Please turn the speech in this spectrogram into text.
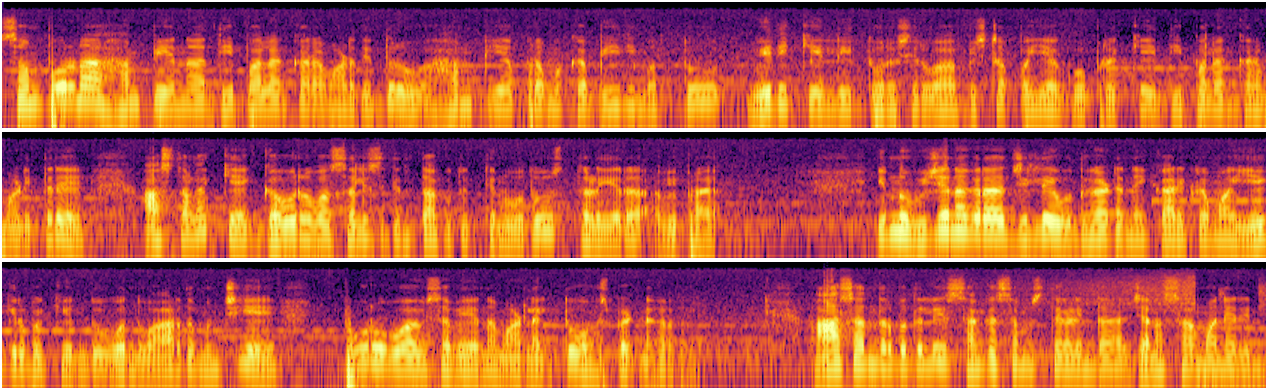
ಸಂಪೂರ್ಣ ಹಂಪಿಯನ್ನು ದೀಪಾಲಂಕಾರ ಮಾಡದಿದ್ದರೂ ಹಂಪಿಯ ಪ್ರಮುಖ ಬೀದಿ ಮತ್ತು ವೇದಿಕೆಯಲ್ಲಿ ತೋರಿಸಿರುವ ಬಿಷ್ಟಪ್ಪಯ್ಯ ಗೋಪುರಕ್ಕೆ ದೀಪಾಲಂಕಾರ ಮಾಡಿದ್ದರೆ ಆ ಸ್ಥಳಕ್ಕೆ ಗೌರವ ಸಲ್ಲಿಸಿದಂತಾಗುತ್ತಿತ್ತೆನ್ನುವುದು ಸ್ಥಳೀಯರ ಅಭಿಪ್ರಾಯ. ಇನ್ನು ವಿಜಯನಗರ ಜಿಲ್ಲೆ ಉದ್ಘಾಟನೆ ಕಾರ್ಯಕ್ರಮ ಹೇಗಿರಬೇಕೆಂದು ಒಂದು ವಾರದ ಮುಂಚೆಯೇ ಪೂರ್ವಭಾವಿ ಸಭೆಯನ್ನು ಮಾಡಲಾಗಿತ್ತು ಹೊಸಪೇಟೆ ನಗರದಲ್ಲಿ. ಆ ಸಂದರ್ಭದಲ್ಲಿ ಸಂಘ ಸಂಸ್ಥೆಗಳಿಂದ, ಜನಸಾಮಾನ್ಯರಿಂದ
